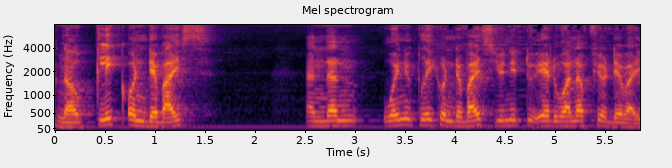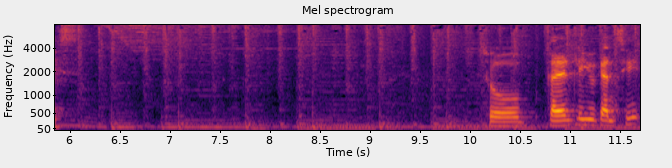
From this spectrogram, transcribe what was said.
Now click on device. And then when you click on device you need to add one of your device so currently you can see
